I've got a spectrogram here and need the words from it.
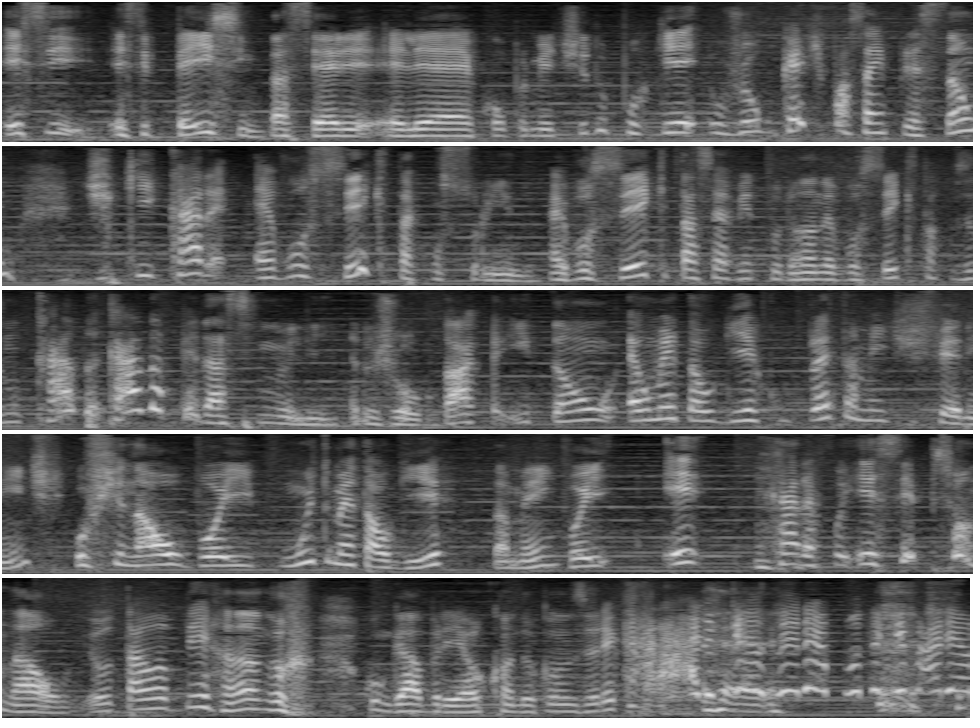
esse esse pacing da série, ele é comprometido porque o jogo quer te passar a impressão de que, cara, é você que tá construindo, é você que tá se aventurando, é você que tá fazendo cada, cada pedacinho ali do jogo, tá? Então, é um Metal Gear completamente diferente. O final foi muito Metal Gear também, foi e, cara, foi excepcional. Eu tava berrando com o Gabriel quando eu zerei. Caralho, que é. puta que pariu!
